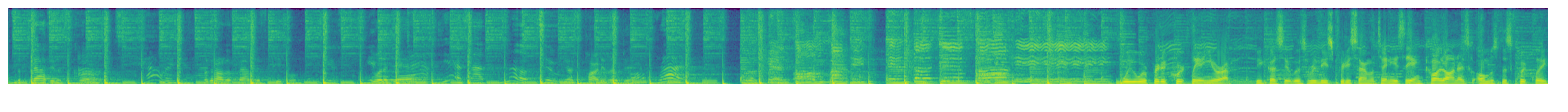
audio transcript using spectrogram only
It's a fabulous club. Look at all the fabulous people. You wanna dance? Yes, I'd love to. Let's party a little bit. All right. We were pretty quickly in Europe because it was released pretty simultaneously and caught on as almost as quickly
